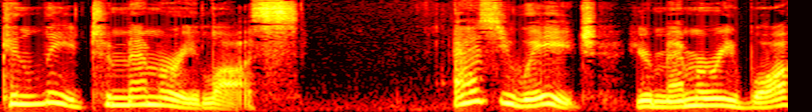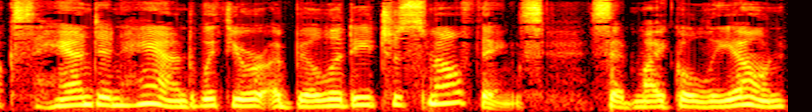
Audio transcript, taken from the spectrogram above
can lead to memory loss. As you age, your memory walks hand in hand with your ability to smell things, said Michael Leon,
